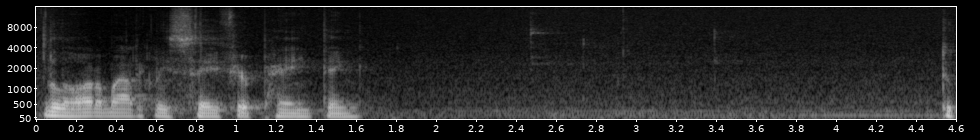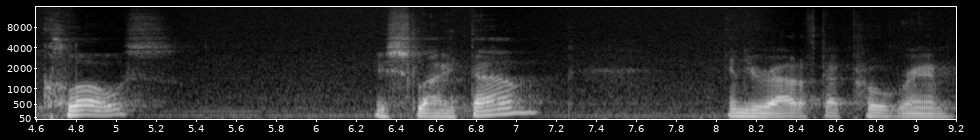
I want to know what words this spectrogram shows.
it'll automatically save your painting To close, you slide down and you're out of that program.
